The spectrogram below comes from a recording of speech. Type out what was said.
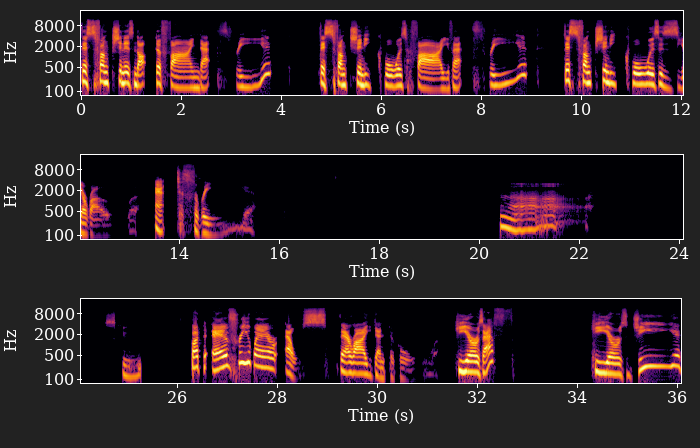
This function is not defined at three. This function equals five at three. This function equals zero at three. Uh, excuse. But everywhere else, they're identical. Here's F, here's G,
